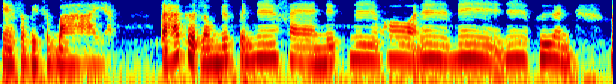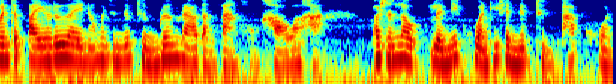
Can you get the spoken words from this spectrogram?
อย่างสบายๆอะแต่ถ้าเกิดเรานึกเป็นหน้าแฟน นึกหน้าพ่อหน้าแม่หน้าเพื่อน มันจะไปเรื่อยเนาะมันจะนึกถึงเรื่องราวต่างๆ ของเขาอะค่ะ เพราะฉะนั้นเราเลยไม่ควรที่จะนึกถึงภาพคน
